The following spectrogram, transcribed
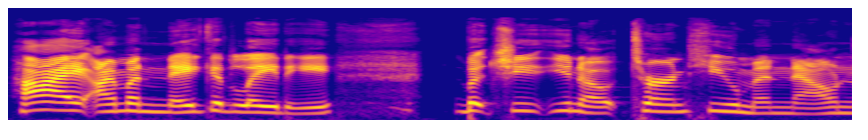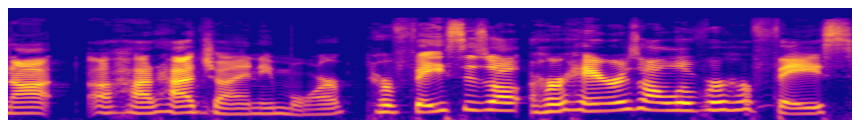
hi, I'm a naked lady. But she, you know, turned human now, not a jarjacha anymore. Her face is all, her hair is all over her face.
